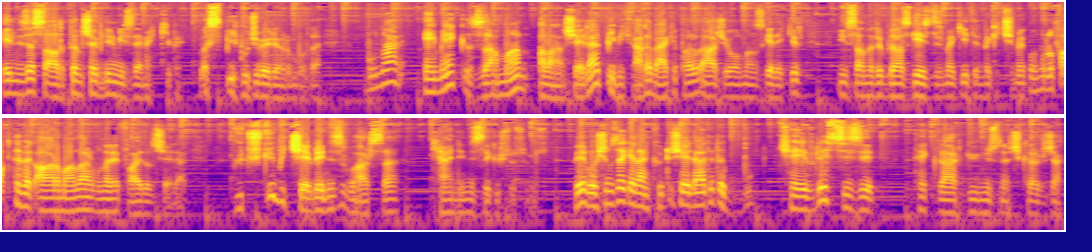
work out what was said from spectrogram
Elinize sağlık tanışabilir miyiz demek gibi. Basit bir ipucu veriyorum burada. Bunlar emek, zaman alan şeyler. Bir miktarda belki para da harcıyor olmanız gerekir. İnsanları biraz gezdirmek, yedirmek, içirmek. Onlar ufak tefek ağrımanlar bunlar hep faydalı şeyler. Güçlü bir çevreniz varsa kendiniz de güçlüsünüz. Ve başınıza gelen kötü şeylerde de bu çevre sizi tekrar gün yüzüne çıkaracak.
